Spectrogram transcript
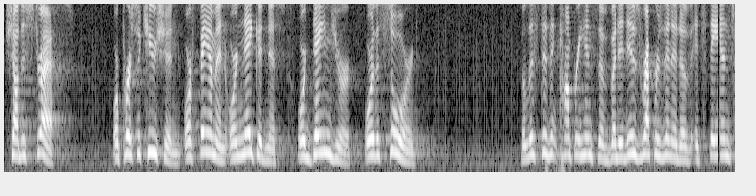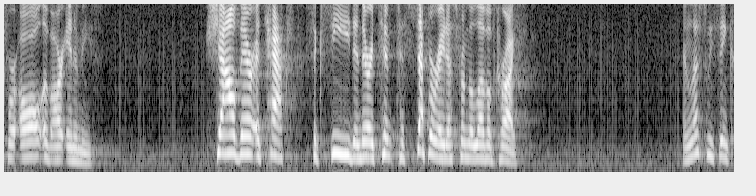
shall distress, or persecution, or famine, or nakedness, or danger, or the sword. The list isn't comprehensive, but it is representative. It stands for all of our enemies. shall their attacks succeed in their attempt to separate us from the love of Christ. Unless we think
